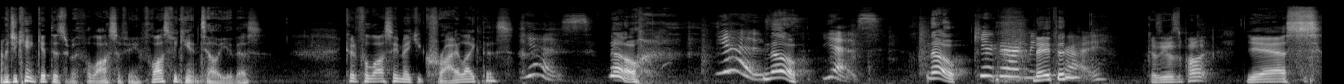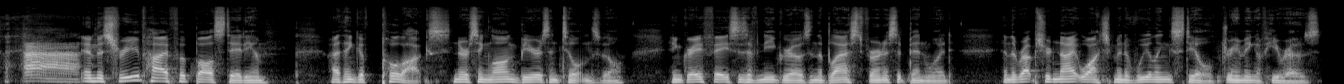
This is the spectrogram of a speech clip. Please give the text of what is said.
But you can't get this with philosophy. Philosophy can't tell you this. Could philosophy make you cry like this? Yes. No. Yes. No. Yes. No. Kierkegaard made Nathan? me cry. Because he was a poet. Yes. In the Shreve High Football Stadium, I think of Polacks nursing long beers in Tiltonsville, and gray faces of Negroes in the blast furnace at Benwood, and the ruptured night watchmen of Wheeling Steel dreaming of heroes.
